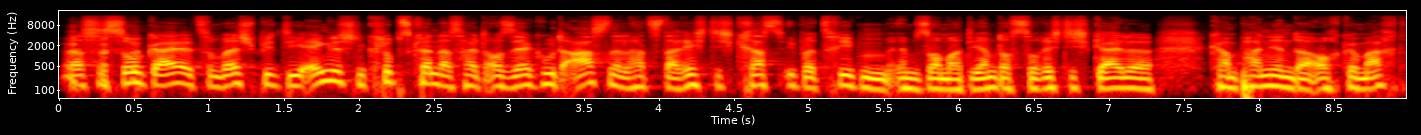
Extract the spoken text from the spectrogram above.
Das ist so geil. Zum Beispiel die englischen Clubs können das halt auch sehr gut. Arsenal hat's da richtig krass übertrieben im Sommer. Die haben doch so richtig geile Kampagnen da auch gemacht.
